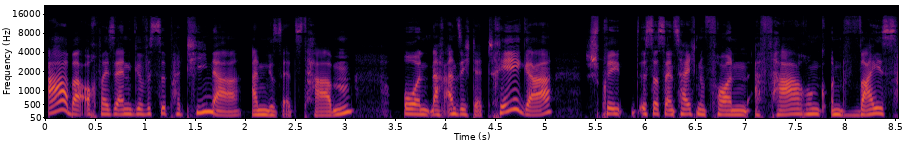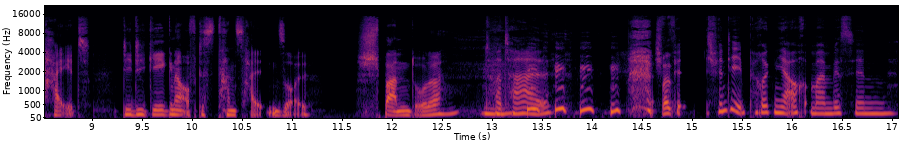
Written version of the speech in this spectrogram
aber auch, weil sie eine gewisse Patina angesetzt haben. Und nach Ansicht der Träger ist das ein Zeichen von Erfahrung und Weisheit, die die Gegner auf Distanz halten soll. Spannend, oder? Total. ich ich finde die Perücken ja auch immer ein bisschen.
